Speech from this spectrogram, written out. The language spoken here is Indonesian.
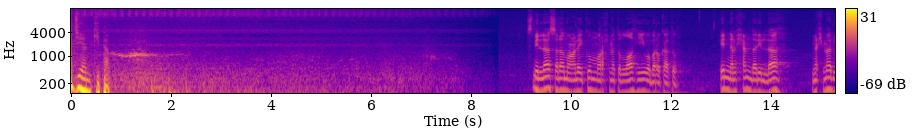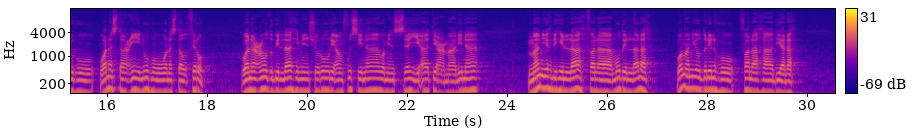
Kajian Kitab Bismillah, Assalamualaikum warahmatullahi wabarakatuh Innal hamdalillah nahmaduhu wa nasta'inuhu wa nastaghfiruh wa na'udzu billahi min shururi anfusina wa min sayyiati a'malina man yahdihillah fala mudilla lahu ومن يضلله فلا هادي له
